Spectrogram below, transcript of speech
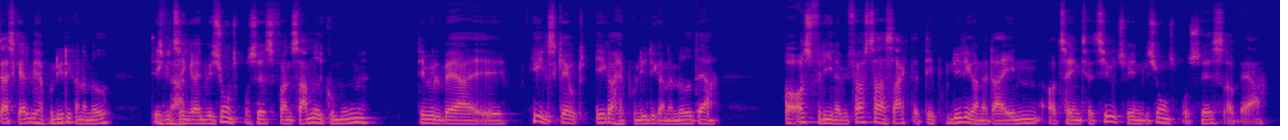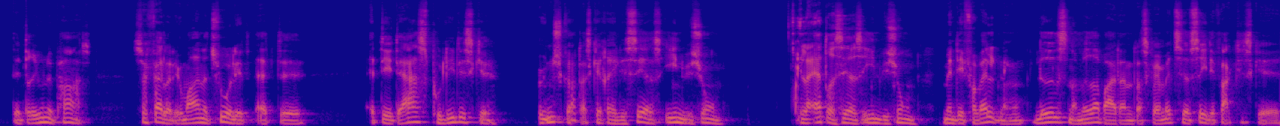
der skal vi have politikerne med. Hvis vi tænker en visionsproces for en samlet kommune, det vil være helt skævt ikke at have politikerne med der. Og også fordi, når vi først har sagt, at det er politikerne, der er inde og tager initiativ til en visionsproces og være den drivende part, så falder det jo meget naturligt, at, øh, at det er deres politiske ønsker, der skal realiseres i en vision, eller adresseres i en vision, men det er forvaltningen, ledelsen og medarbejderne, der skal være med til at se det faktisk, øh,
